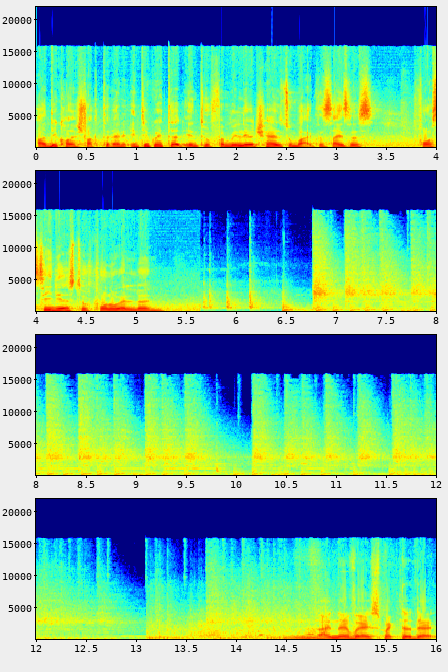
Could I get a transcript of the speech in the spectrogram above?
are deconstructed and integrated into familiar chair Zumba exercises for seniors to follow and learn. I never expected that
